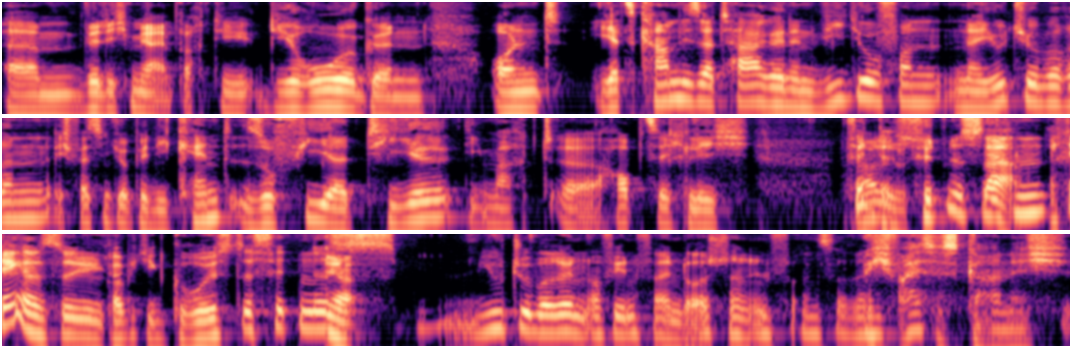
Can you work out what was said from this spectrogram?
ähm, will ich mir einfach die, die Ruhe gönnen. Und jetzt kam dieser Tage ein Video von einer YouTuberin, ich weiß nicht, ob ihr die kennt, Sophia Thiel, die macht äh, hauptsächlich Fitness. Also Fitness-Sachen. Ja, ich denke, das ist, glaube ich, die größte Fitness-YouTuberin auf jeden Fall in Deutschland, Influencerin. Ich weiß es gar nicht.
